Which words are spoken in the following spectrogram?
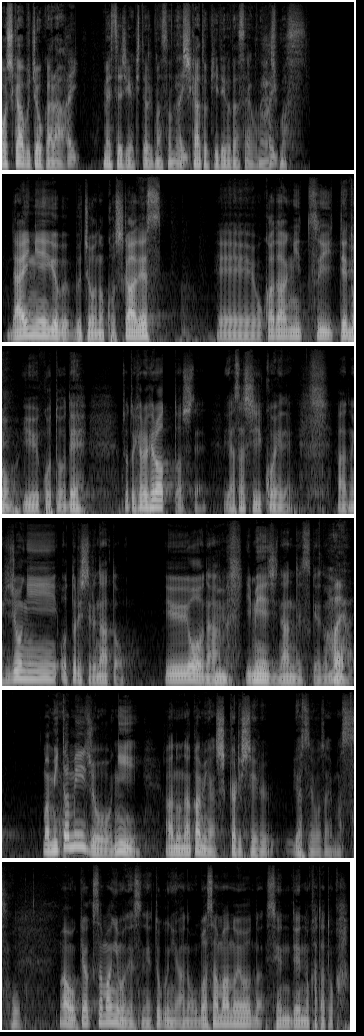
越川部長からはい。メッセージが来ておりますので、はい。しかと聞いてください。お願いします、第二営業部部長の越川です、えー岡田についてということで、ちょっとひょろひょろっとして優しい声であの非常におっとりしてるなというよううなん。イメージなんですけれども、はいはい。まあ、見た目以上にあの中身はしっかりしているやつでございます。まあ、お客様にもですね特にあのおば様のような宣伝の方とか、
